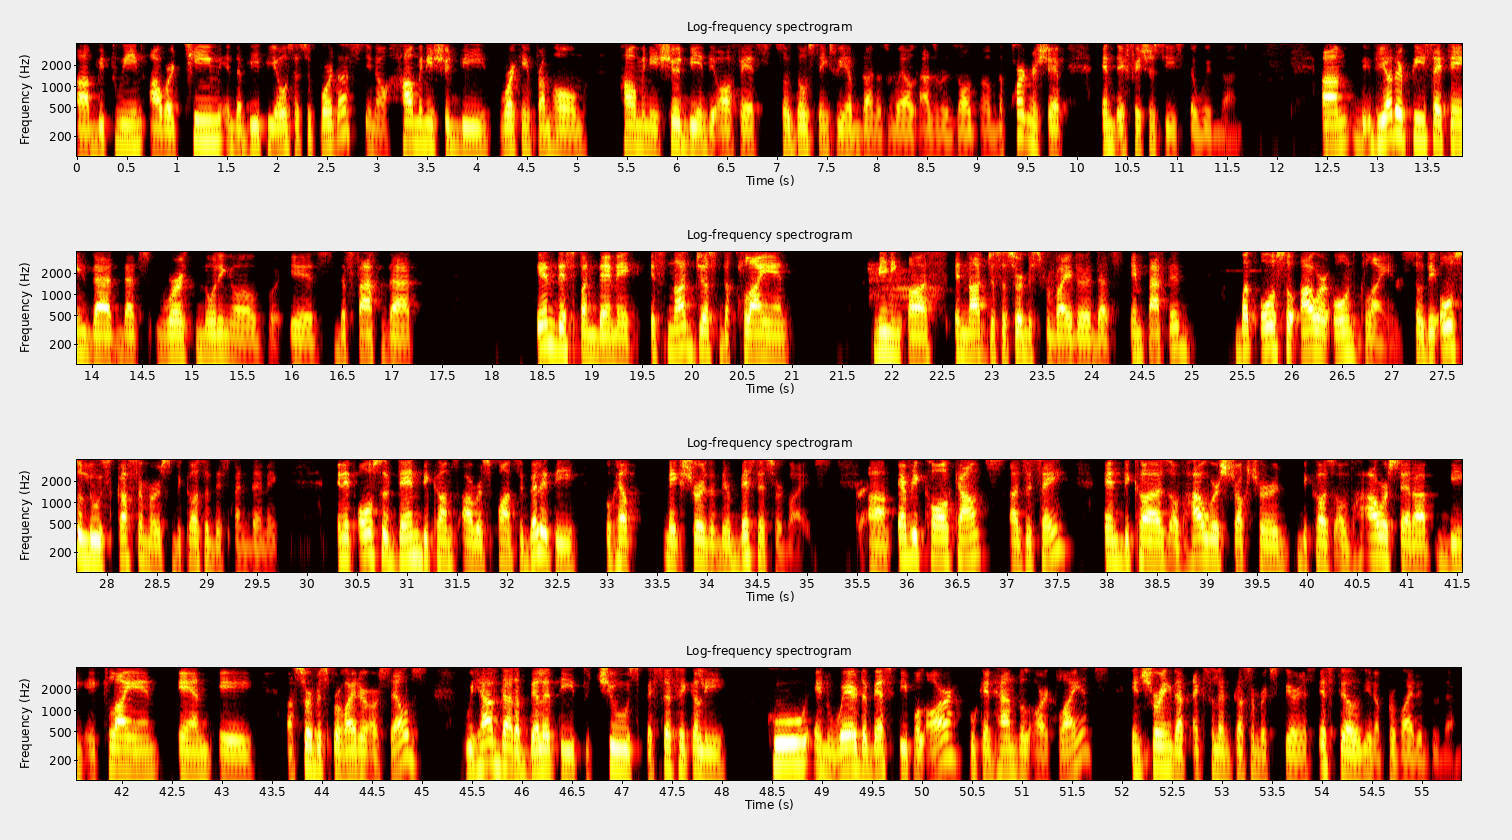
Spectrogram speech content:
Uh, between our team and the BPOs that support us, you know, how many should be working from home, how many should be in the office. So those things we have done as well as a result of the partnership and the efficiencies that we've done. Um, the, the other piece I think that that's worth noting of is the fact that in this pandemic, it's not just the client, meaning us, and not just a service provider that's impacted, but also our own clients. So they also lose customers because of this pandemic. And it also then becomes our responsibility to help make sure that their business survives. Right. Um, every call counts, as I say. And because of how we're structured, because of our setup being a client and a, a service provider ourselves, we have that ability to choose specifically who and where the best people are who can handle our clients ensuring that excellent customer experience is still you know provided to them.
